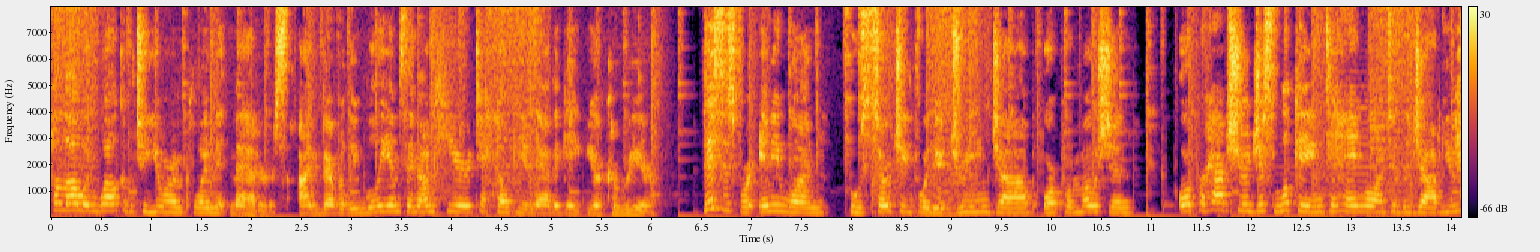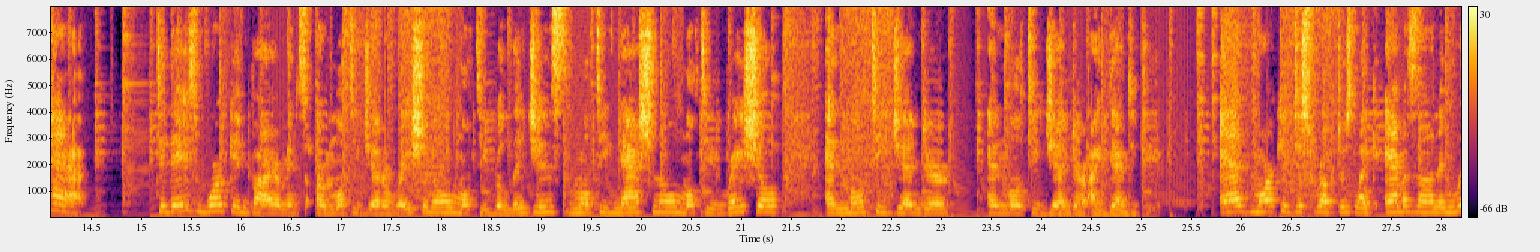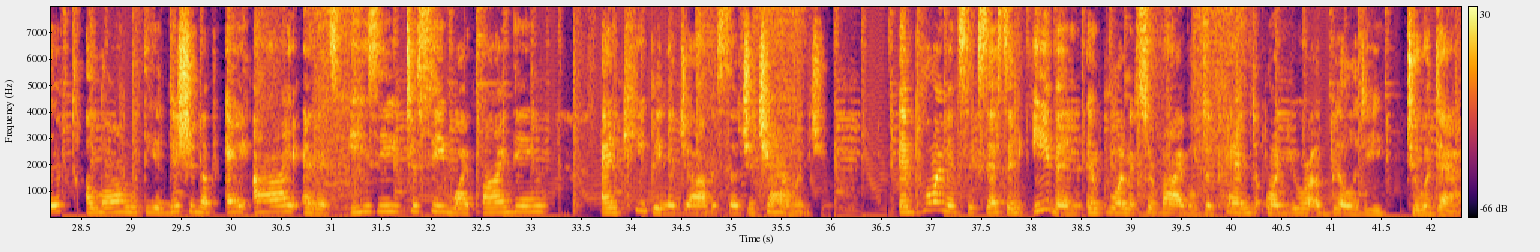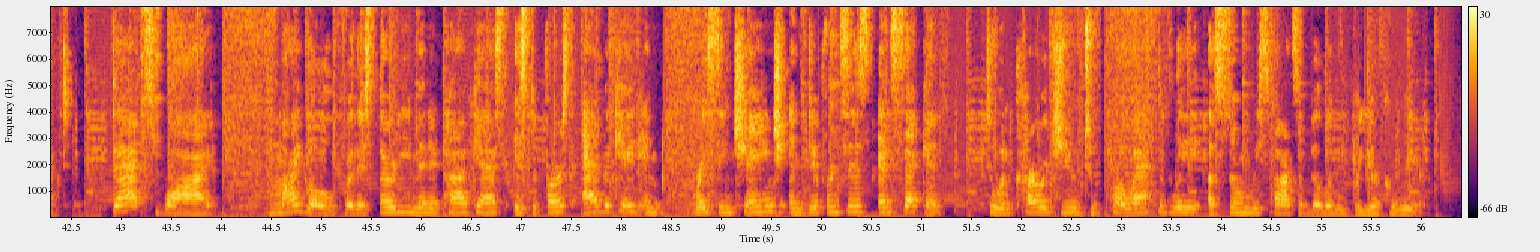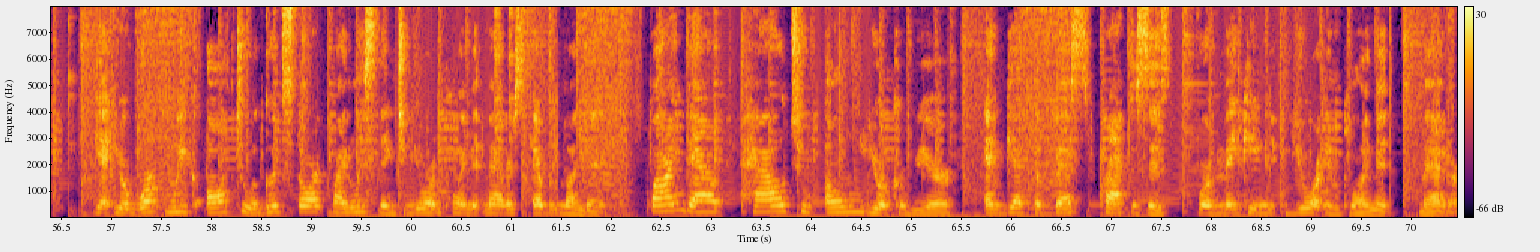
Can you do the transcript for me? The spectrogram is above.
Hello and welcome to Your Employment Matters. I'm Beverly Williams and I'm here to help you navigate your career. This is for anyone who's searching for their dream job or promotion, or perhaps you're just looking to hang on to the job you have. Today's work environments are multi generational, multi religious, multinational, multiracial, and multi gender and multi gender identity. Add market disruptors like Amazon and Lyft, along with the addition of AI, and it's easy to see why finding and keeping a job is such a challenge. Employment success and even employment survival depend on your ability to adapt. That's why my goal for this 30 minute podcast is to first advocate embracing change and differences, and second, to encourage you to proactively assume responsibility for your career. Get your work week off to a good start by listening to Your Employment Matters every Monday. Find out how to own your career and get the best practices for making your employment matter.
